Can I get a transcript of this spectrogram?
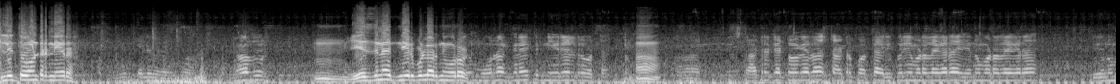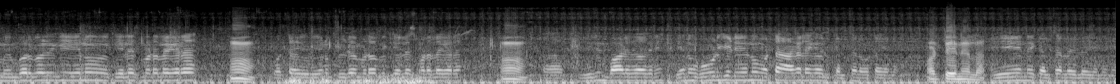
ಇಲ್ಲಿ ತೊಗೊಂಡ್ರಿ ನೀರು. ಹ್ಞೂ ಎಷ್ಟು ದಿನ ಆಯ್ತು ನೀರು ಬಿಡ್ಲಾರ ನೀವು ಊರಾಗ? ಮೂರ್ನಾಲ್ಕು ದಿನ ಐತ್ರಿ ನೀರ್ ಒಟ್ಟು. ಹಾಂ. ಸ್ಟಾರ್ಟರ್ ಕೆಟ್ಟ ಹೋಗ್ಯದ ಸ್ಟಾರ್ಟರ್ ಪಕ್ಕ ರಿಪೇರಿ ಮಾಡಲಾಗ್ಯಾರ ಏನು ಮಾಡಲಾಗ್ಯಾರ ಏನು ಮೆಂಬರ್ಗಳಿಗೆ ಏನು ಕೇರ್ಲೆಸ್ ಮಾಡಲಾಗ್ಯಾರ ಹ್ಞೂ ಒಟ್ಟು ಇವ್ರು ಏನು ಡಿ ಮೇಡಮ್ ಕೇರ್ಲೆಸ್ ಮಾಡಲಾಗ್ಯಾರ. ಹಾಂ. ನೀರಿನ ಭಾಳ ಇದಾದ್ರಿ. ಏನು ರೋಡ್ ಗಿಡ ಏನು ಒಟ್ಟ ಆಗಲಾಗ್ಯಾವ ಕೆಲಸ ಒಟ್ಟ ಏನು. ಒಟ್ಟು ಏನಿಲ್ಲ. ಏನು ಕೆಲಸ ಇಲ್ಲ ಏನಿಲ್ಲ.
